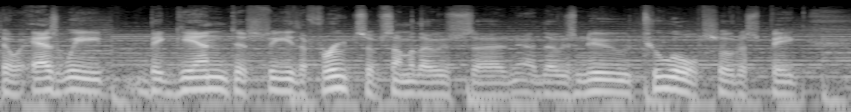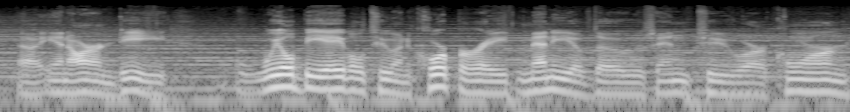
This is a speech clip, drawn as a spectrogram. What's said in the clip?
So as we begin to see the fruits of some of those, uh, those new tools, so to speak, uh, in R&D, we'll be able to incorporate many of those into our corn,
